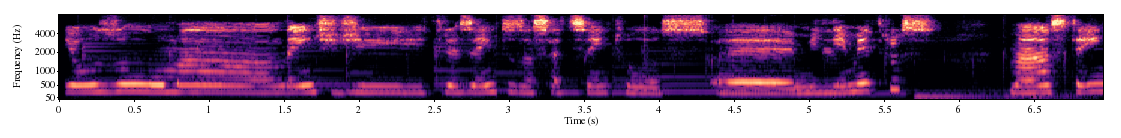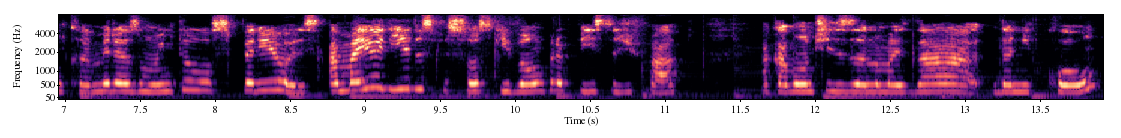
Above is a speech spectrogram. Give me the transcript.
Eu uso uma lente de 300 a 700 é, milímetros, mas tem câmeras muito superiores. A maioria das pessoas que vão para a pista de fato acabam utilizando mais da, da Nikon,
